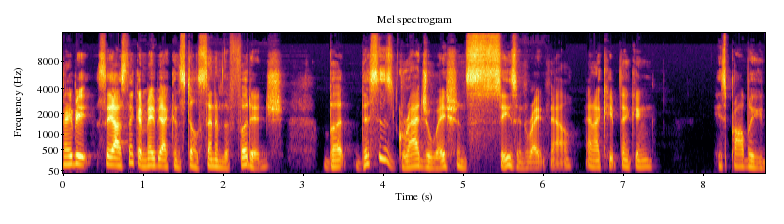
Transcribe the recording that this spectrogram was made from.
Maybe, see, I was thinking maybe I can still send him the footage, but this is graduation season right now. And I keep thinking he's probably,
